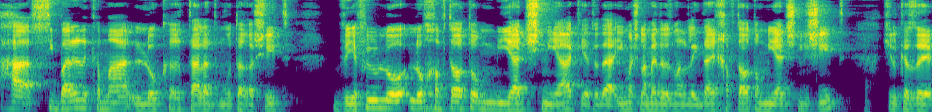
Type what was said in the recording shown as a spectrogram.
שהסיבה לנקמה לא קרתה לדמות הראשית והיא אפילו לא, לא חוותה אותו מיד שנייה כי אתה יודע אמא שלה מתה בזמן לידה היא חוותה אותו מיד שלישית של כזה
